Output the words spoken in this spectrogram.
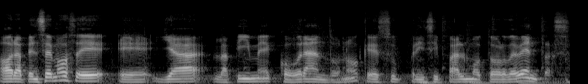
Ahora pensemos de eh, ya la pyme cobrando, ¿no? Que es su principal motor de ventas.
